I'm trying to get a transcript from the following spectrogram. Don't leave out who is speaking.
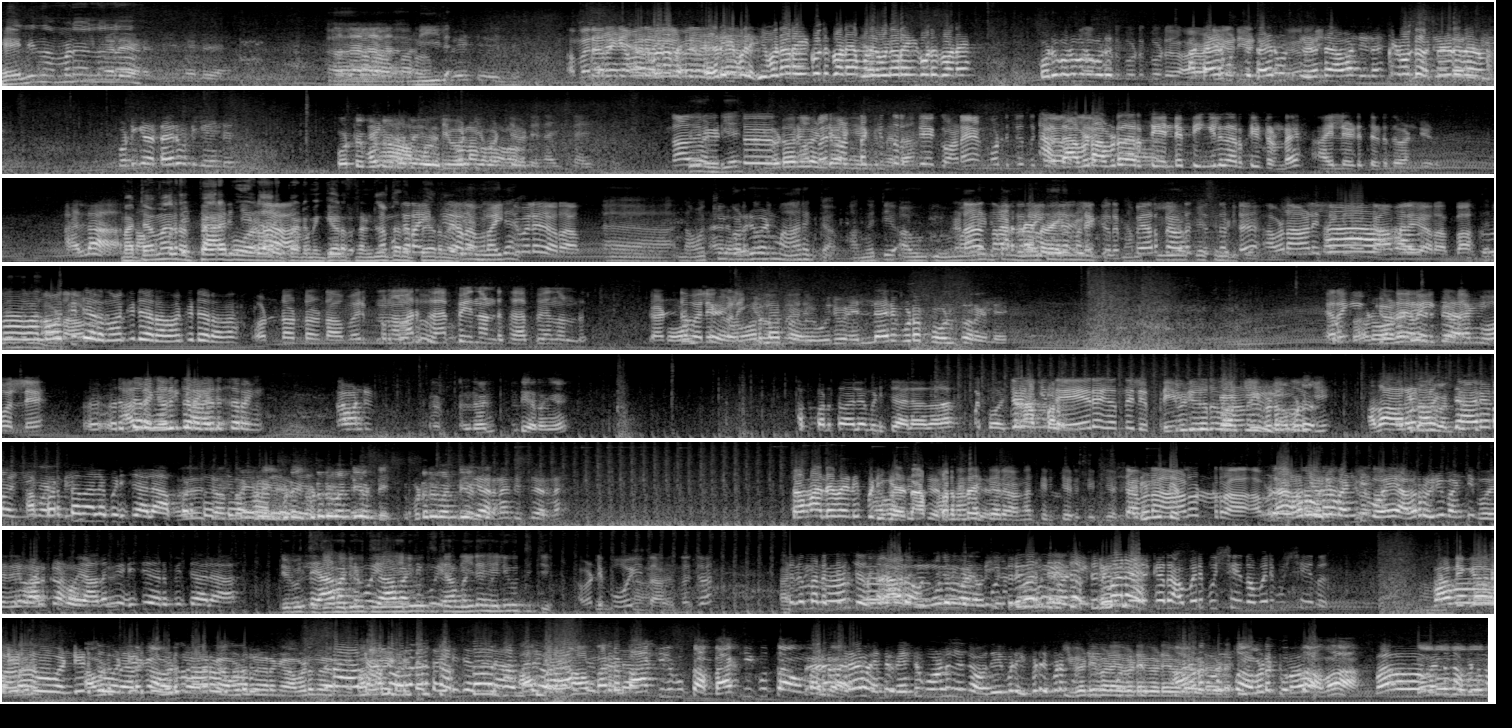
Speaker 1: Haley നമ്മുടെ അല്ലല്ലോ.
Speaker 2: ഇവിടെ ഇറങ്ങി കൊടുക്കണേ ഇവിടെ ഇറങ്ങി കൊടുക്കണേ. പൊട്ടിക്കണം, ടയർ പൊട്ടിക്ക് അതിന്റെ.
Speaker 3: നിർത്തിയേക്കുവാണേ അങ്ങോട്ട് ചെന്ന്
Speaker 2: അത് അവിടെ. അവിടെ നിർത്തി എന്റെ പിങ്ങിൽ നിർത്തിയിട്ടുണ്ട്. അതിലെടുത്തെടുത്ത് വണ്ടി എടുത്ത്.
Speaker 4: അല്ല
Speaker 1: മറ്റന്മാർ റിപ്പയർ പോകണം മിക്കവാറും ഫ്രണ്ടിലത്തെ റിപ്പയർ
Speaker 4: നമുക്ക് ഇവിടെ നിന്ന് മാറിക്കാം. എന്നിട്ട്
Speaker 5: എല്ലാരും കൂടെ കോൾസ് അറിയില്ലേ
Speaker 3: ഇറങ്ങി ഇറങ്ങി പോവല്ലേ?
Speaker 2: ഇറങ്ങി. ഇറങ്ങി. എടുത്തിറങ്ങി ആ വണ്ടി
Speaker 5: രണ്ട് ഇറങ്ങേ.
Speaker 2: അപ്പുറത്തെ വല പിടിച്ചാലോ? അതാ
Speaker 3: നേരെ
Speaker 2: അപ്പുറത്തെ വല പിടിച്ചാലോ? അപ്പുറത്തെ വേണ്ടി പിടിക്കാം
Speaker 3: പക്ഷെ അവിടെ ആളുണ്ടാ? അവിടെ
Speaker 2: അവർ ഒരു വണ്ടി പോയി. അവർ ഒരു വണ്ടി പോയത് അതങ്ങ് ഇടിച്ച് തെറിപ്പിച്ചാലാ.
Speaker 4: ഹെലി കുത്തിച്ച്,
Speaker 2: പോയി, പോയി,
Speaker 3: അവിടെ
Speaker 2: മൂന്ന് വണ്ടി
Speaker 3: അവർ പുഷ് ചെയ്യുന്നു അവർ പുഷ് ചെയ്യുന്നു.
Speaker 5: ബാക്കിൽ കുത്താം ബാക്കിൽ കുത്താം
Speaker 2: എന്റെ കോൾ കേട്ടോ ഇവിടെ ഇവിടെ ഇവിടെ ഇവിടെ ഇവിടെ
Speaker 5: അവിടെ കുത്താം അവിടെ കുത്താം വാ.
